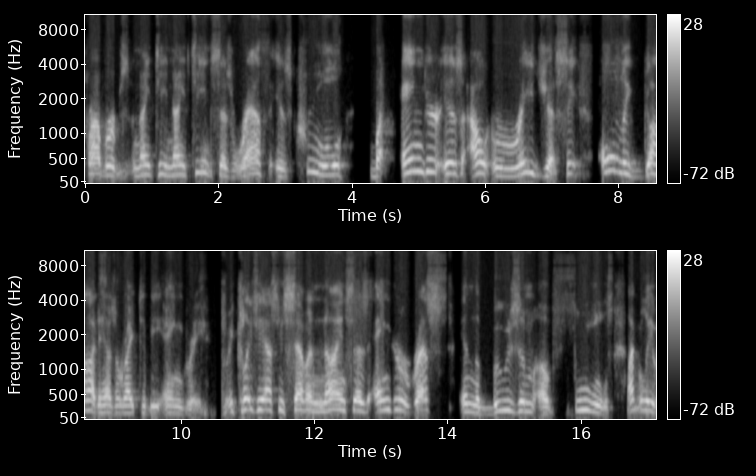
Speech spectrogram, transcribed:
Proverbs 19:19 says wrath is cruel, but anger is outrageous. See, only God has a right to be angry. Ecclesiastes 7 9 says, Anger rests in the bosom of fools. I believe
